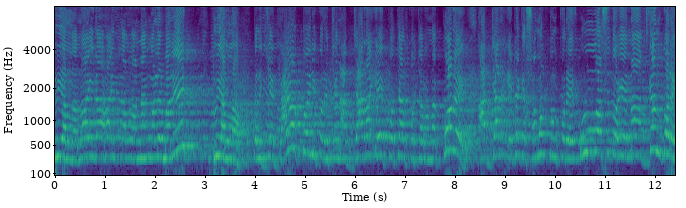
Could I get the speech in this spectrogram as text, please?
তুই আল্লাহ ইল্লাল্লাহ নাঙ্গলের মালিক, তুই আল্লাহ। তাহলে যে গায়ক তৈরি করেছেন, আর যারা এই প্রচার প্রচারণা করে, আর যারা এটাকে সমর্থন করে, উল্লাসিত হয়ে নাচ গান করে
